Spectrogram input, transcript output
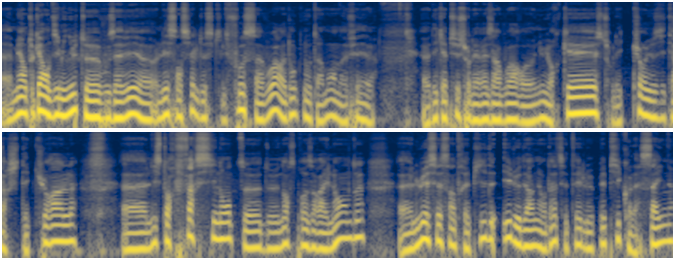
Euh, mais en tout cas, en 10 minutes, euh, vous avez l'essentiel de ce qu'il faut savoir. Et donc, notamment, on a fait des capsules sur les réservoirs new-yorkais, sur les curiosités architecturales, l'histoire fascinante de North Brother Island, l'USS Intrépide et le dernier en date c'était le Pepsi Cola Sign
